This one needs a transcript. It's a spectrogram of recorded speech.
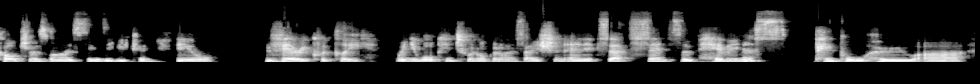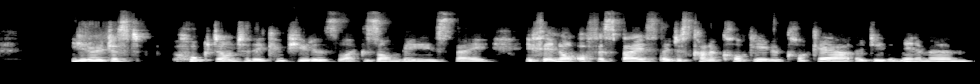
culture is one of those things that you can feel very quickly when you walk into an organization and it's that sense of heaviness, people who are you know just hooked onto their computers like zombies. They, if they're not office based, they just kind of clock in and clock out. They do the minimum.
